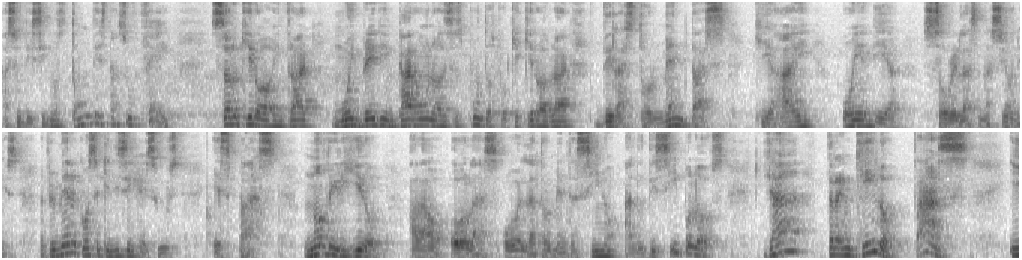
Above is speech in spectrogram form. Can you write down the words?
a sus discípulos, ¿dónde está su fe? Solo quiero entrar muy breve en cada uno de esos puntos porque quiero hablar de las tormentas que hay hoy en día sobre las naciones. La primera cosa que dice Jesús es paz, no dirigido a las olas o a la tormenta, sino a los discípulos. Ya tranquilo, paz. Y,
